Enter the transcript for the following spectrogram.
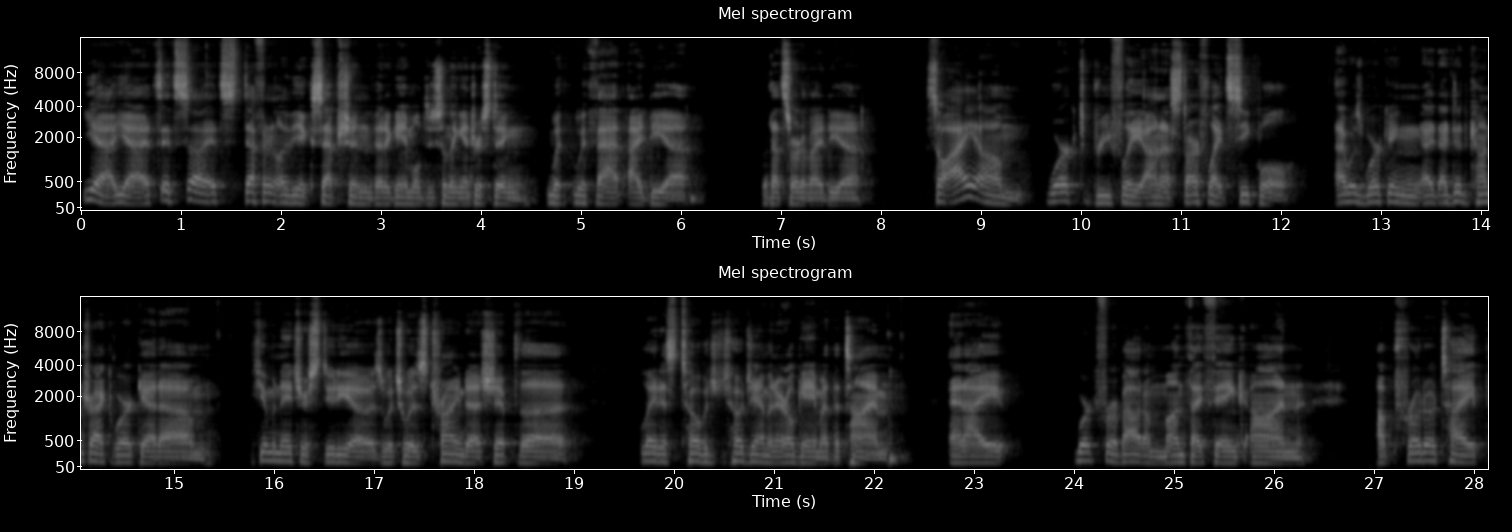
Yeah, yeah, it's it's uh, it's definitely the exception that a game will do something interesting with with that idea, with that sort of idea. So I um worked briefly on a Starflight sequel. I was working. I, I did contract work at um, HumaNature Studios, which was trying to ship the latest Toe, ToeJam and Earl game at the time, and I worked for about a month, I think, on a prototype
